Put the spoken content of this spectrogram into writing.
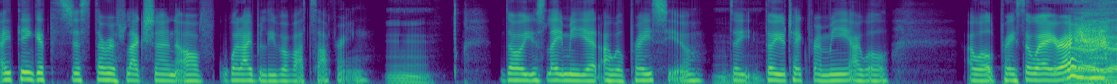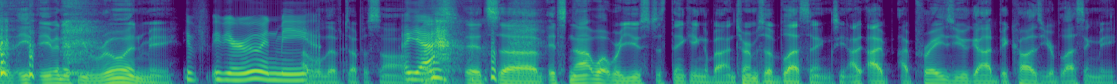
I think it's just a reflection of what I believe about suffering. Mm, Though you slay me, yet I will praise you. Mm-hmm. though you take from me, I will I will praise away, right? Yeah, yeah. E- even if you ruin me, if if you ruin me, I will lift up a song. Yeah. it's it's, uh, it's not what we're used to thinking about in terms of blessings. You know, I, I I praise you, God, because you're blessing me.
